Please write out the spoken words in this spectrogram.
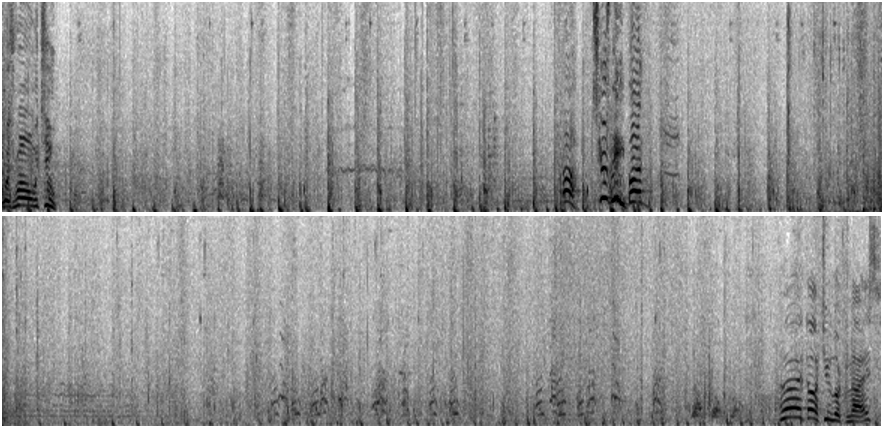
What's wrong with you? Ah, excuse me, bud. I thought you looked nice.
